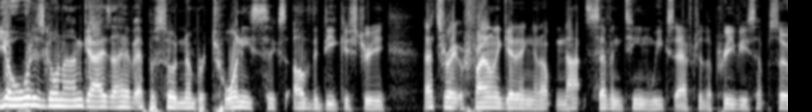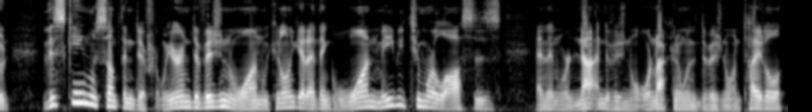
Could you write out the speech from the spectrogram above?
Yo, what is going on, guys? I have episode number 26 of the Dekestry. That's right, we're finally getting it up, not 17 weeks after the previous episode. This game was something different. We are in Division 1. We can only get, I think, one, maybe two more losses, and then we're not in Division 1. We're not going to win the Division 1 title.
